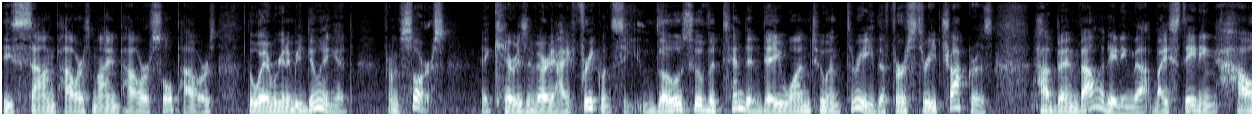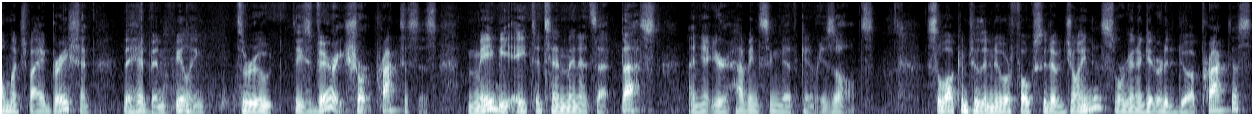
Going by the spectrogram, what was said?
these sound powers, mind powers, soul powers, the way we're going to be doing it from Source. It carries a very high frequency. Those who have attended day one, two, and three, the first three chakras, have been validating that by stating how much vibration they have been feeling through these very short practices. Maybe eight to ten minutes at best, and yet you're having significant results. So welcome to the newer folks that have joined us. We're going to get ready to do a practice.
